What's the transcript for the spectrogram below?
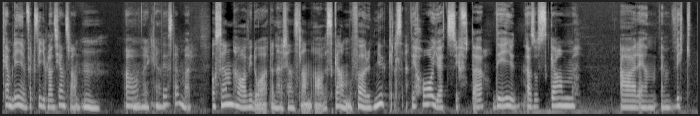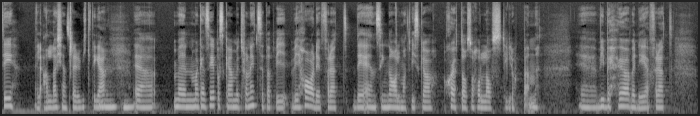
kan bli en förtvivlanskänslan. Mm. Ja, mm, verkligen. det stämmer. Och sen har vi då den här känslan av skam och förödmjukelse. Det har ju ett syfte. Det är ju, alltså skam är en, en viktig, eller alla känslor är viktiga. Mm, mm. Eh, men man kan se på skam utifrån ett sätt att vi, vi har det för att det är en signal om att vi ska sköta oss och hålla oss till gruppen. Eh, vi behöver det för att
